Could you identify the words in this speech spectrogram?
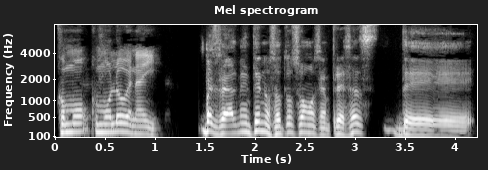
¿Cómo, ¿Cómo lo ven ahí? Pues realmente nosotros somos empresas de,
